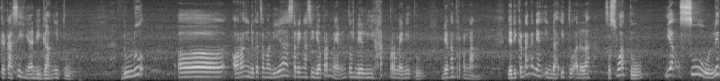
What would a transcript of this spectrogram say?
kekasihnya di gang itu. Dulu uh, orang yang dekat sama dia sering ngasih dia permen, terus dia lihat permen itu, dia kan terkenang. Jadi kenangan yang indah itu adalah sesuatu yang sulit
